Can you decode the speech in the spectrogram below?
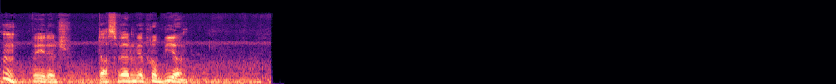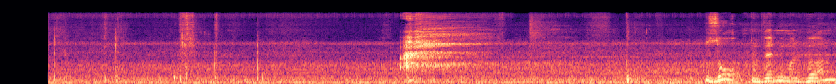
Hm, Vedic. Das werden wir probieren. So, dann werden wir mal hören,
